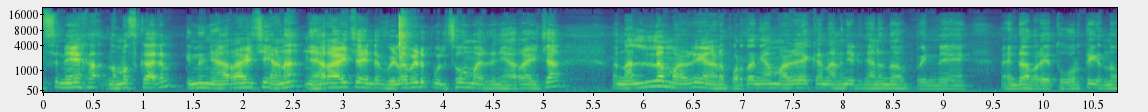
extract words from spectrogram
സ്നേഹ നമസ്കാരം. ഇന്ന് ഞായറാഴ്ചയാണ്. ഞായറാഴ്ച എന്റെ വിളവെടുപ്പ് ഉത്സവമായിരുന്നു ഞായറാഴ്ച. നല്ല മഴയാണ് പുറത്ത്. ഞാൻ മഴയൊക്കെ നനഞ്ഞിട്ട് ഞാനൊന്ന് പിന്നെ എന്താ പറയുക തോർത്തി ഒന്ന്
